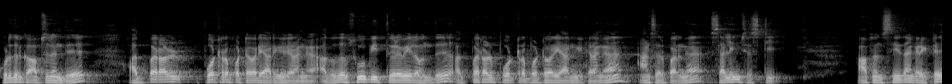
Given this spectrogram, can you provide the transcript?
கொடுத்துருக்க ஆப்ஷன்லேருந்து அக்பரால் போற்றப்பட்டவர் யார் கேட்குறாங்க அதாவது சூபி துறவியில் வந்து அக்பரால் போற்றப்பட்டவர் யாருன்னு கேட்குறாங்க ஆன்சர் பாருங்கள் சலீம் சிஸ்டி. ஆப்ஷன் சி தான் கரெக்டு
